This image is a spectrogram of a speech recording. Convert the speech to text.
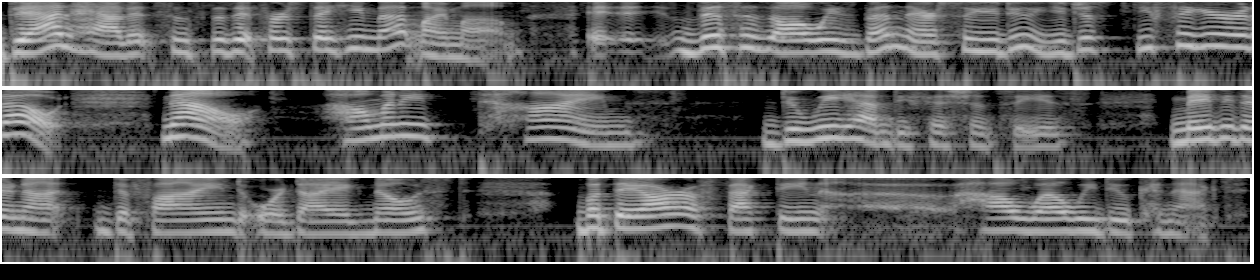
Dad had it since the first day he met my mom. It, it, this has always been there, so you do. You just you figure it out. Now, how many times do we have deficiencies? Maybe they're not defined or diagnosed, but they are affecting uh, how well we do connect.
